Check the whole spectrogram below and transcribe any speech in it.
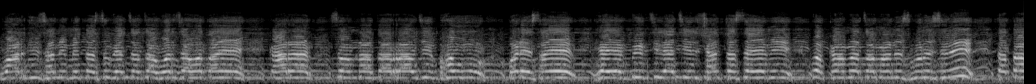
वाढदिवसानिमित्त शुभेच्छाचा वर्षा होत आहे. कारण सोमनाथ रावजी भाऊ बडे साहेब हे एक बीडची जिल्ह्यातील शांत संयमी व कामाचा माणूस म्हणून श्री तथा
